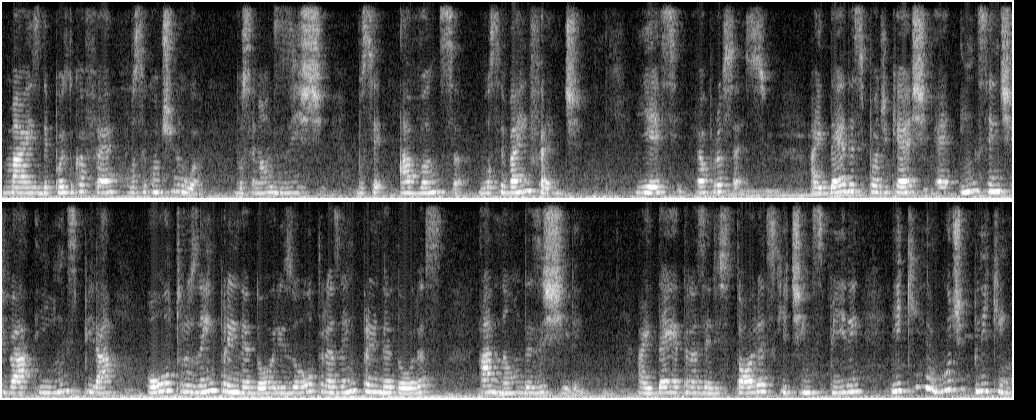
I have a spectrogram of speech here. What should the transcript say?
Mas depois do café, você continua. Você não desiste. Você avança. Você vai em frente. E esse é o processo. A ideia desse podcast é incentivar e inspirar outros empreendedores, outras empreendedoras a não desistirem. A ideia é trazer histórias que te inspirem e que multipliquem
